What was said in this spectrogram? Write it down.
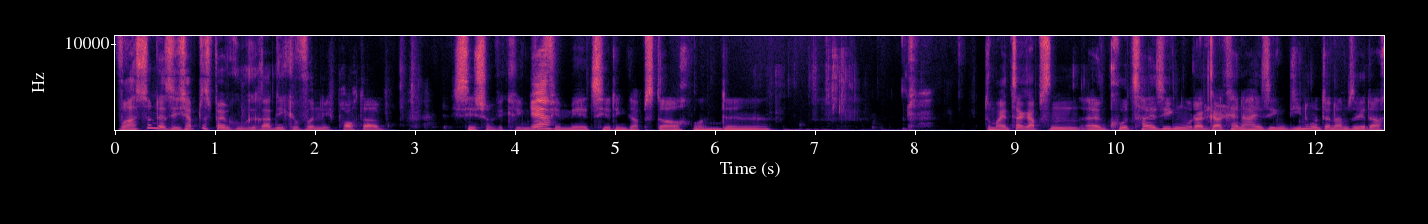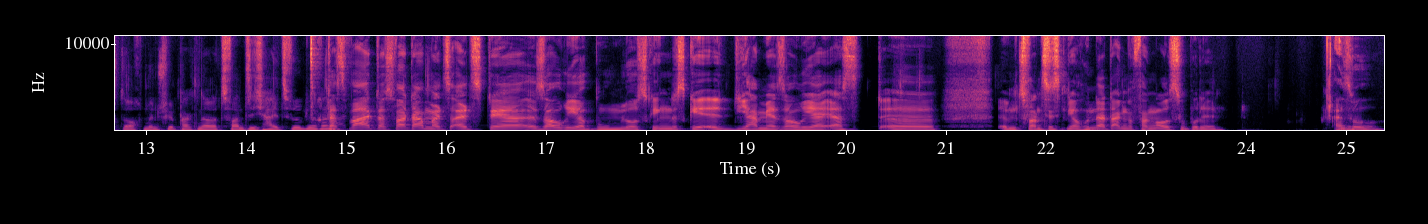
Wo hast du das? Ich habe das beim Google gerade nicht gefunden. Ich brauche da ich sehe schon, wir kriegen ja. so viel Mails hier, den gab's doch. Und äh, du meinst, da gab's einen äh, kurzheisigen oder gar keinen heißigen Dino und dann haben sie gedacht, ach Mensch, wir packen da 20 Heizwirbel rein? Das war, das war damals, als der Saurierboom losging. Das, äh, die haben ja Saurier erst äh, im 20. Jahrhundert angefangen auszubuddeln. Also.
